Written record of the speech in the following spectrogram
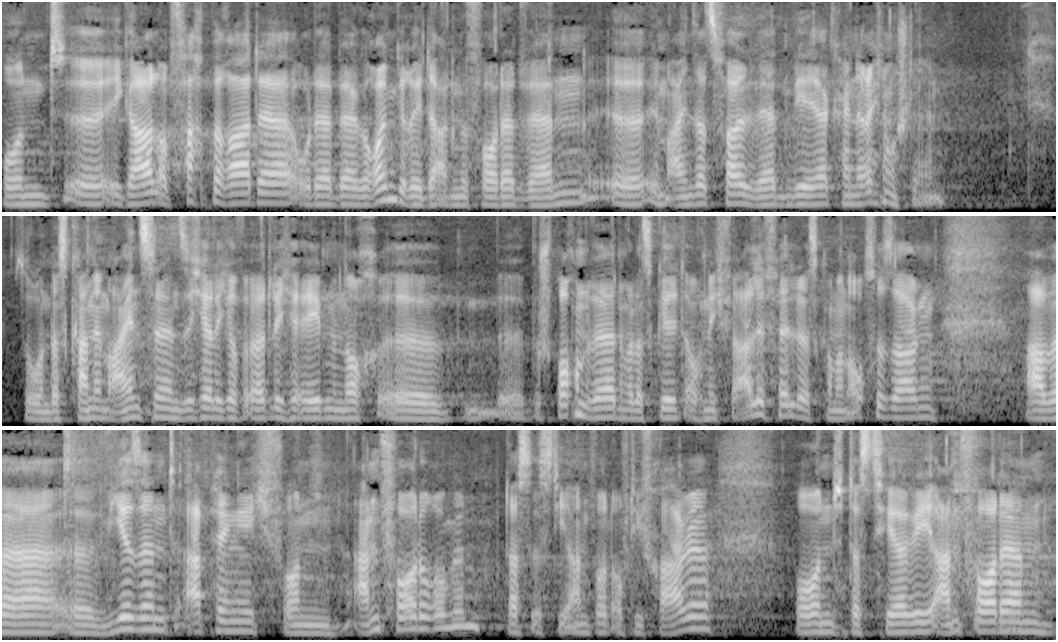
Und äh, egal, ob Fachberater oder Bergeräumgeräte angefordert werden, äh, im Einsatzfall werden wir ja keine Rechnung stellen. So, und das kann im Einzelnen sicherlich auf örtlicher Ebene noch äh, besprochen werden, weil das gilt auch nicht für alle Fälle, das kann man auch so sagen. Aber äh, wir sind abhängig von Anforderungen, das ist die Antwort auf die Frage. Und das THW anfordern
